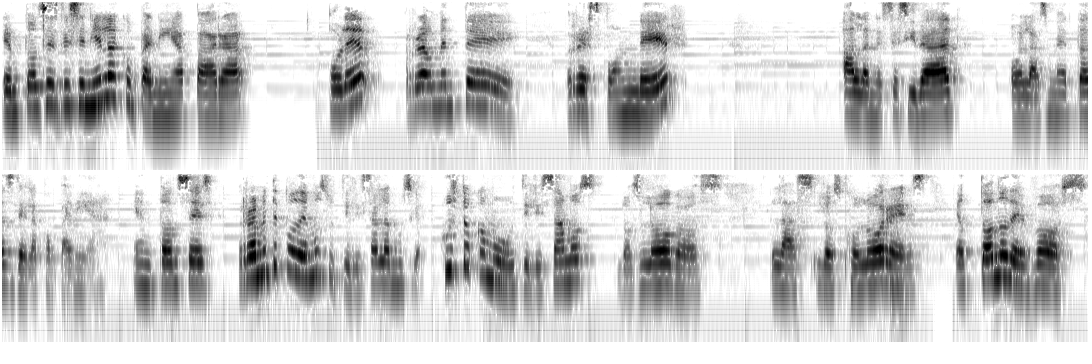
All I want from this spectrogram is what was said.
Entonces diseñé la compañía para poder realmente responder a la necesidad o las metas de la compañía. Entonces, realmente podemos utilizar la música justo como utilizamos los logos, las, los colores, el tono de voz,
